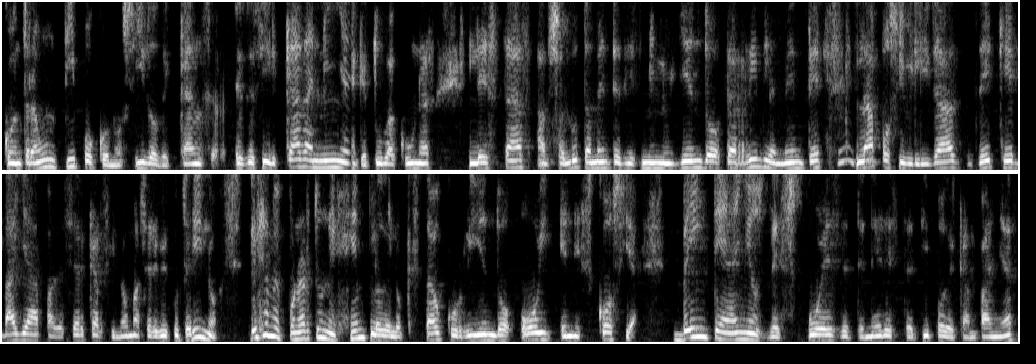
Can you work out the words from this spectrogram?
contra un tipo conocido de cáncer. Es decir, cada niña que tú vacunas le estás absolutamente disminuyendo terriblemente la posibilidad de que vaya a padecer carcinoma cervicuterino. Déjame ponerte un ejemplo de lo que está ocurriendo hoy en Escocia. Veinte años después de tener este tipo de campañas,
